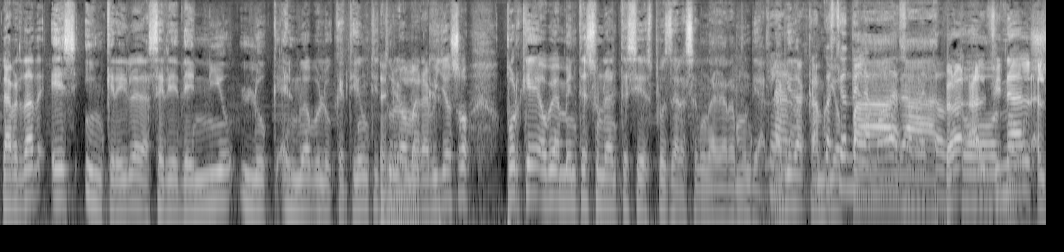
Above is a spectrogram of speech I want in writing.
La verdad es increíble la serie de New Look, el nuevo look, que tiene un título Look. maravilloso porque obviamente es un antes y después de la Segunda Guerra Mundial. Claro, la vida cambió cuestión de la moda, para sobre todo. Pero al final, al,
